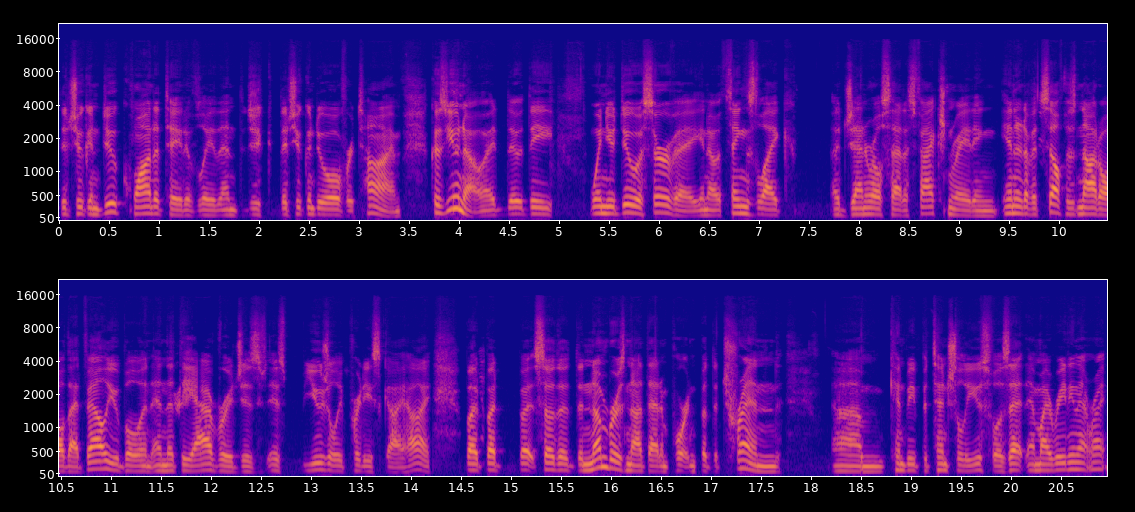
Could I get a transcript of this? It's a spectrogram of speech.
that you can do quantitatively then that you, that you can do over time. Because you know eh, the, the when you do a survey you know things like a general satisfaction rating in and of itself is not all that valuable and, and that the average is is usually pretty sky high. But but but so the, the number is not that important but the trend um, can be potentially useful. Is that am I reading that right?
